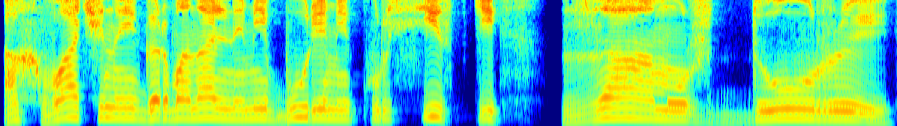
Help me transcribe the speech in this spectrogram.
охваченные гормональными бурями курсистки замуж, дуры,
